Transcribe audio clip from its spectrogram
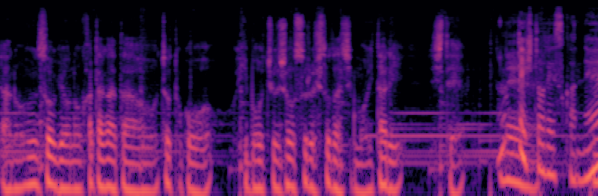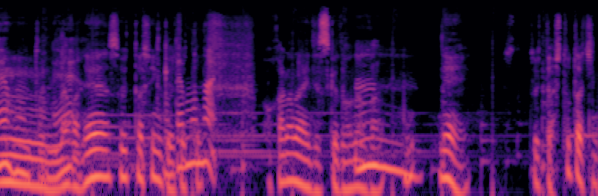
あの運送業の方々をちょっとこう誹謗中傷する人たちもいたりして、ね、なんて人ですかね、うん本当ね。なんかねそういった神と経ちょっと。わからないですけどなんか、うんねそういった人たち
